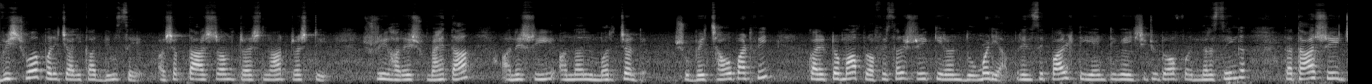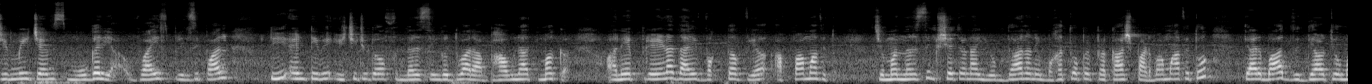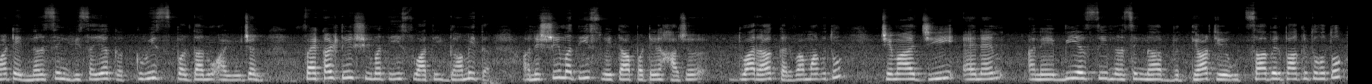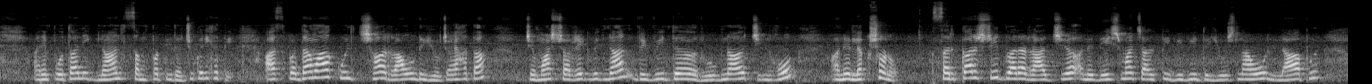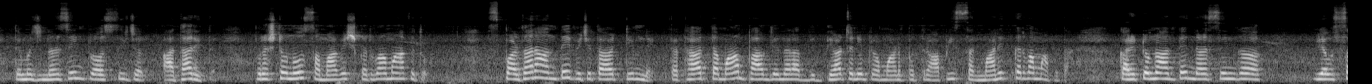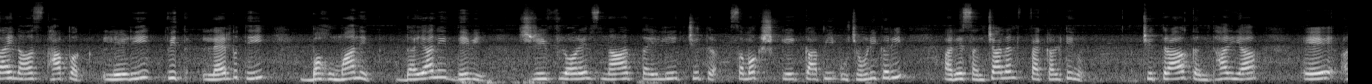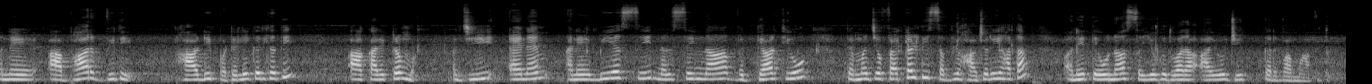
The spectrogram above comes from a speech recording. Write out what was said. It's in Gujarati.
વિશ્વ પરિચારિકા દિવસે અશક્તા આશ્રમ ટ્રસ્ટના ટ્રસ્ટી શ્રી હરેશ મહેતા અને શ્રી અનલ મર્ચન્ટે શુભેચ્છાઓ પાઠવી કાર્યક્રમમાં professor Shri Kiran Domadiya, principal TNTV institute of nursing તથા Shri Jimmy James Mogariya, vice principal TNTV institute of nursing દ્વારા ભાવનાત્મક અને પ્રેરણાદાયી વક્તવ્ય આપવામાં આવ્યું હતું, જેમાં નર્સિંગ ક્ષેત્રના યોગદાન અને મહત્વ પર પ્રકાશ પાડવામાં આવ્યો હતો. ત્યારબાદ વિદ્યાર્થીઓ માટે નર્સિંગ વિષયક ક્વિઝ સ્પર્ધાનું આયોજન ફેકલ્ટી શ્રીમતી સ્વાતિ ગામિત અને શ્રીમતી શ્વેતા પટેલ હાજર દ્વારા કરવામાં આવ્યું હતું, જેમાં જી એનએમ અને બીએસસી નર્સિંગના વિદ્યાર્થીઓએ ઉત્સાહભેર ભાગ લીધો હતો અને પોતાની જ્ઞાન સંપત્તિ રજૂ કરી હતી. આ સ્પર્ધામાં કુલ છ રાઉન્ડ યોજાયા હતા, જેમાં શારીરિક વિજ્ઞાન, વિવિધ રોગના ચિહ્નો અને લક્ષણો સરકારશ્રી દ્વારા રાજ્ય અને દેશમાં ચાલતી વિવિધ યોજનાઓ, લાભ તેમજ નર્સિંગ પ્રોસિજર આધારિત પ્રશ્નોનો સમાવેશ કરવામાં આવ્યો હતો. સ્પર્ધાના અંતે વિજેતા ટીમને તથા તમામ ભાગ લેનારા વિદ્યાર્થીઓને પ્રમાણપત્ર આપી સન્માનિત કરવામાં આવતા કાર્યક્રમના અંતે નર્સિંગ વ્યવસાયના સ્થાપક લેડી વિથ લેમ્પથી બહુમાનિત દયાની દેવી શ્રી ફ્લોરેન્સના તૈલી ચિત્ર સમક્ષ કેક કાપી ઉજવણી કરી અને સંચાલન ફેકલ્ટીનું ચિત્રા કંથારિયા એ અને આભાર વિધિ હાર્ડી પટેલે કરી હતી. આ કાર્યક્રમમાં જી એનએમ અને બીએસસી નર્સિંગના વિદ્યાર્થીઓ તેમજ ફેકલ્ટી સભ્યો હાજર રહ્યા હતા અને તેઓના સહયોગ દ્વારા આયોજિત કરવામાં આવ્યું હતું.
